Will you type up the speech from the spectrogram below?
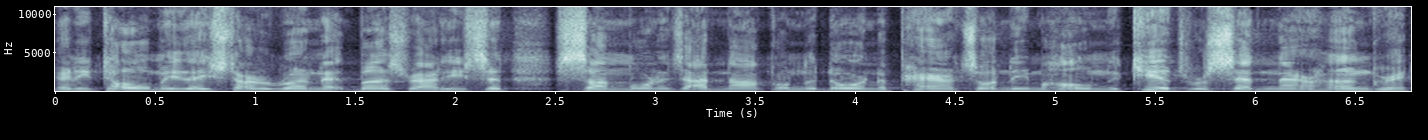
And he told me they started running that bus route. He said, Some mornings I'd knock on the door and the parents wasn't even home. The kids were sitting there hungry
